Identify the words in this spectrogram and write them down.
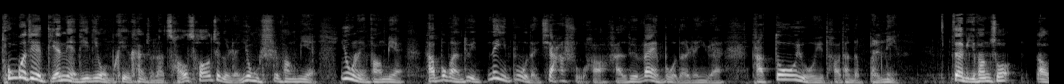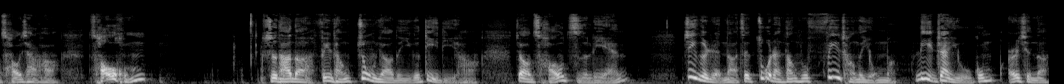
通过这个点点滴滴，我们可以看出来，曹操这个人用事方面、用人方面，他不管对内部的家属哈，还是对外部的人员，他都有一套他的本领。再比方说，老曹家哈，曹洪是他的非常重要的一个弟弟哈，叫曹子廉。这个人呢，在作战当中非常的勇猛，力战有功，而且呢，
